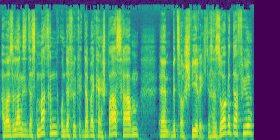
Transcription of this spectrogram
Aber solange sie das machen und dafür, dabei keinen Spaß haben, äh, wird es auch schwierig. Das heißt, sorge dafür,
